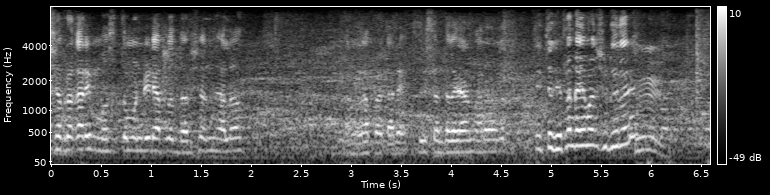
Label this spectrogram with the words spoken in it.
अशा प्रकारे मस्त मंडळी आपलं दर्शन झालं. चांगल्या प्रकारे. श्री संत गजानन महाराज तिथं घेतलं काही माझं शूट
